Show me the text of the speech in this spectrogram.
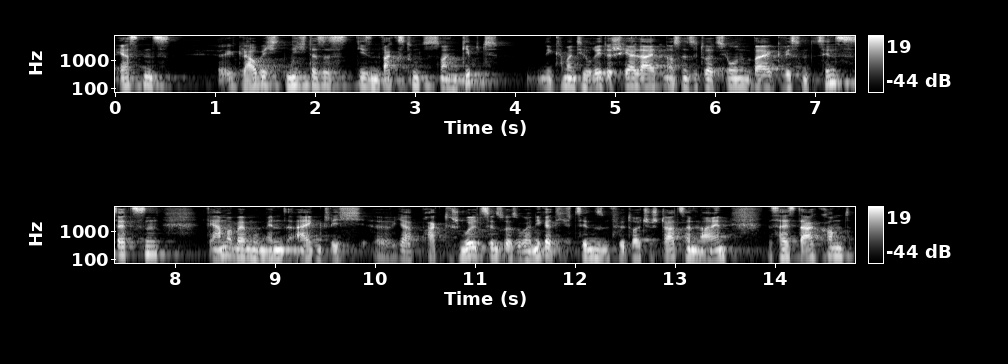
erstens äh, glaube ich nicht, dass es diesen Wachstumszwang gibt, den kann man theoretisch herleiten aus einer Situation bei gewissen Zinssätzen. Wir haben aber im Moment eigentlich äh, ja praktisch Nullzins oder sogar Negativzinsen für deutsche Staatsanleihen. Das heißt, da kommt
